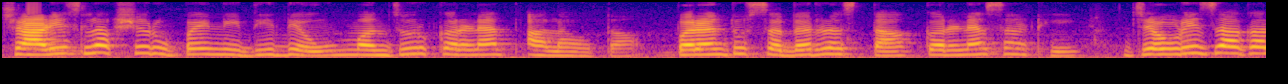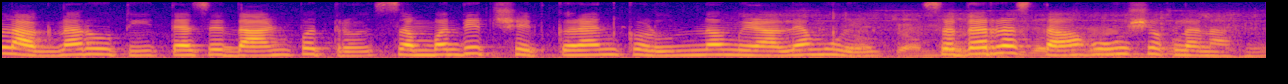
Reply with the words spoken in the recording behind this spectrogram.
चाळीस लक्ष रुपये निधी देऊन मंजूर करण्यात आला होता. परंतु सदर रस्ता करण्यासाठी जेवढी जागा लागणार होती त्याचे दानपत्र संबंधित शेतकऱ्यांकडून न मिळाल्यामुळे सदर रस्ता होऊ शकला नाही.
